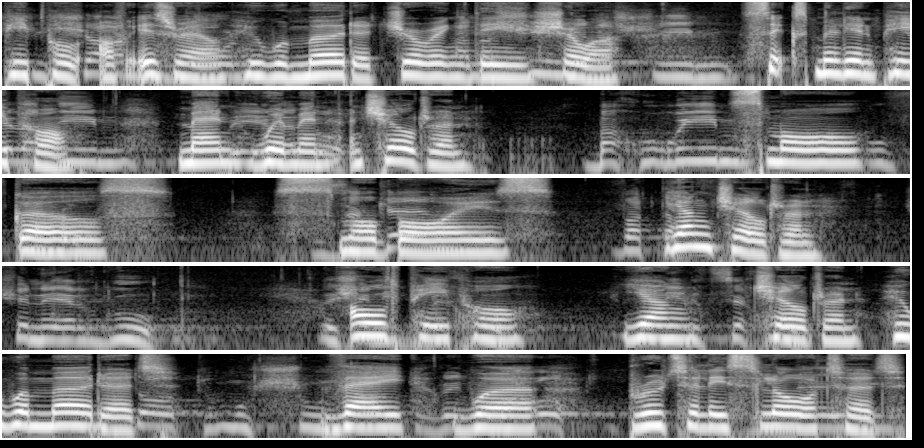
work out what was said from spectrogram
people of Israel who were murdered during the Shoah. Six million people, men, women, and children, small girls, small boys, young children, old people young children who were murdered. They were brutally slaughtered.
